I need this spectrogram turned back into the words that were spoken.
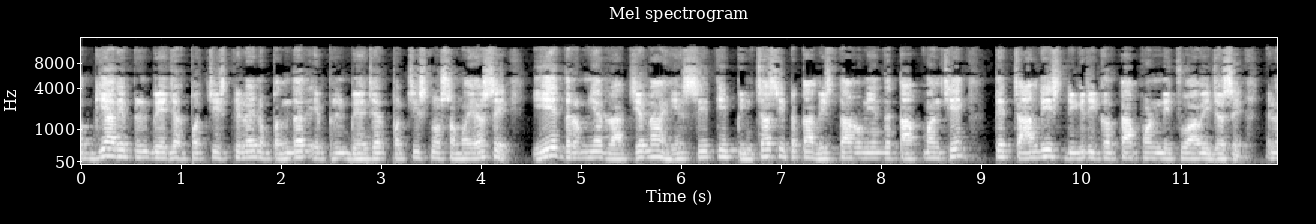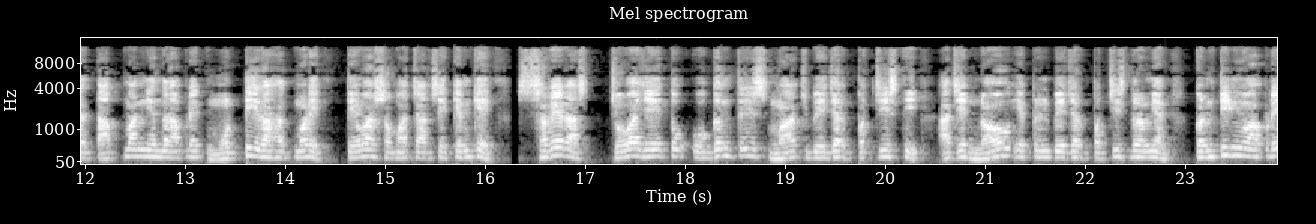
અગિયાર એપ્રિલ બે હજાર પચીસથી લઈને પંદર એપ્રિલ બે હજાર પચીસ નો સમય હશે. એ દરમિયાન રાજ્યના એસી થી પિંચાસી ટકા વિસ્તારોની અંદર તાપમાન છે તે ચાલીસ ડિગ્રી કરતા પણ નીચું આવી જશે. એટલે તાપમાનની અંદર આપણે એક મોટી રાહત મળે તેવા સમાચાર છે. કેમ કે સરેરાશ જોવા જઈએ તો ઓગણત્રીસ માર્ચ બે હજાર પચીસથી આજે નવ એપ્રિલ બે હજાર પચીસ દરમિયાન કન્ટિન્યુ આપણે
